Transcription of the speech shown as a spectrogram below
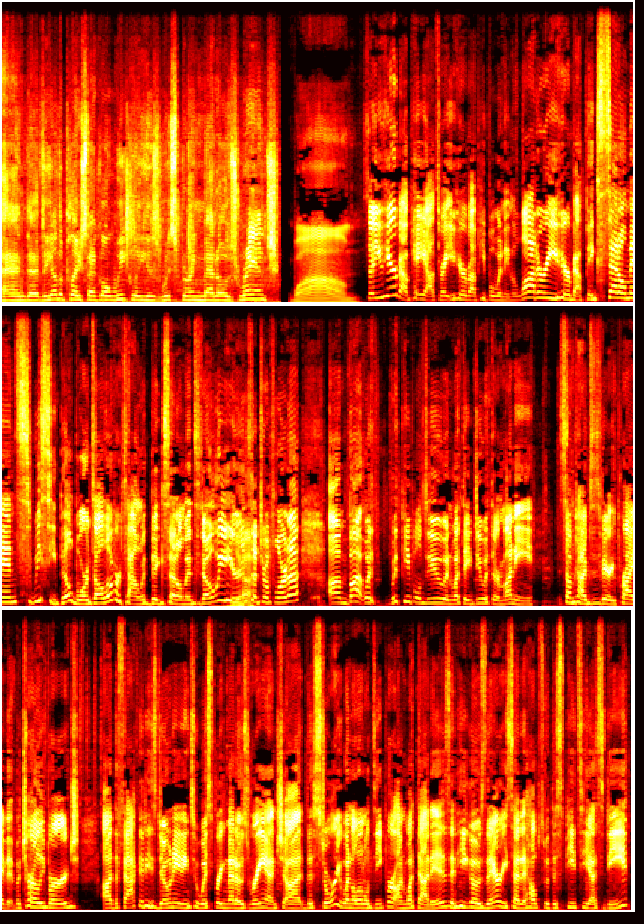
And uh, the other place I go weekly is Whispering Meadows Ranch. Wow. So you hear about payouts, right? You hear about people winning the lottery. You hear about big settlements. We see billboards all over town with big settlements, don't we? Here Yeah. in Central Florida. Um, but with with people do and what they do with their money, sometimes is very private. But Charlie Burge, uh, the fact that he's donating to Whispering Meadows Ranch, uh, the story went a little deeper on what that is, and he goes there. He said it helps with this PTSD.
